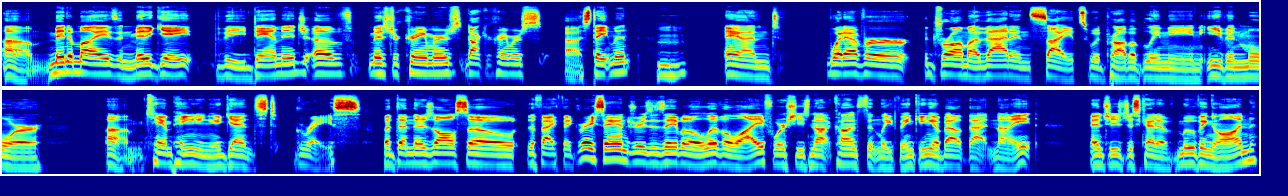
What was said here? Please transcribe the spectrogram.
um, minimize and mitigate the damage of Mr. Kramer's, Dr. Kramer's uh, statement, Mm-hmm. and whatever drama that incites would probably mean even more um, campaigning against Grace. But then there's also the fact that Grace Andrews is able to live a life where she's not constantly thinking about that night and she's just kind of moving on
